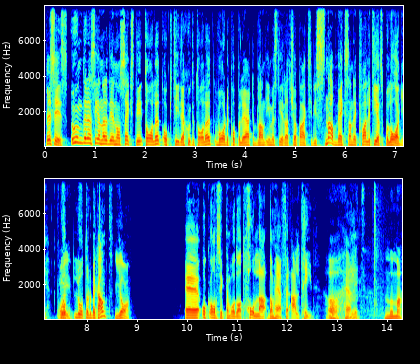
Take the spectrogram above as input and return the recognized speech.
Precis. Under den senare delen av 60-talet och tidiga 70-talet var det populärt bland investerare att köpa aktier i snabbväxande kvalitetsbolag. Oj. Låter det bekant? Ja, Eh, och avsikten var då att hålla de här för alltid. Åh, härligt. Mumma.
